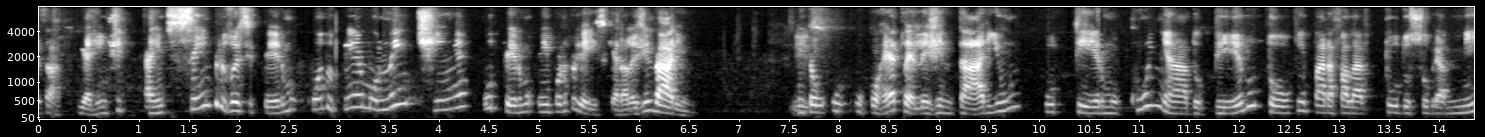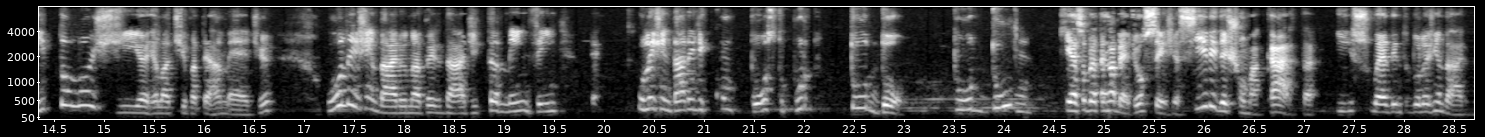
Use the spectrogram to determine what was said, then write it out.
Exato. E a gente, a gente sempre usou esse termo quando o termo nem tinha o termo em português, que era legendarium. Então, o, o, correto é legendarium, o termo cunhado pelo Tolkien para falar tudo sobre a mitologia relativa à Terra-média. O legendário, na verdade, também vem. O legendário ele é composto por tudo, tudo é. que é sobre a Terra-média. Ou seja, se ele deixou uma carta, isso é dentro do legendário.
